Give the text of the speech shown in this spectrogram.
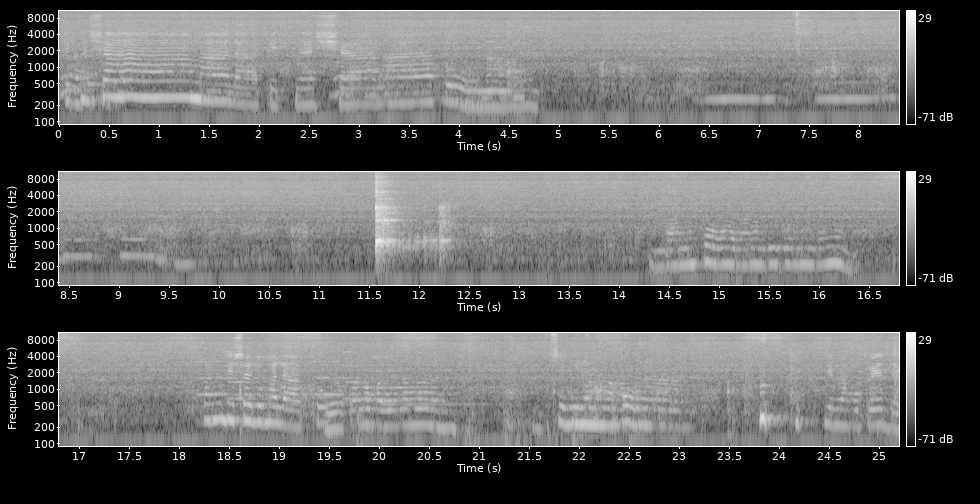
Malapit na siya, malapit na siya matunaw. Ang dami ko, wala nang bibig ng ganyan. Parang di siya lumalako. Ayoko na kayo naman. Sili naman ako. Hindi mo ako pwede.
